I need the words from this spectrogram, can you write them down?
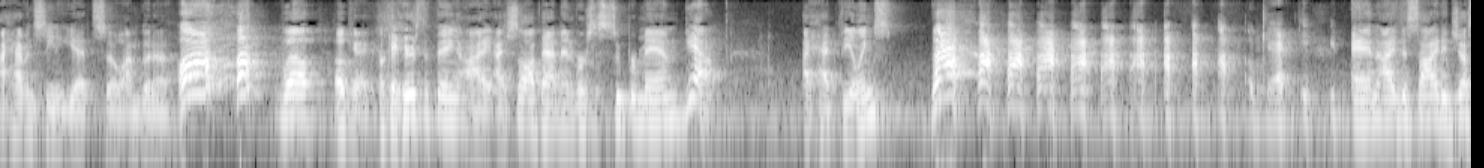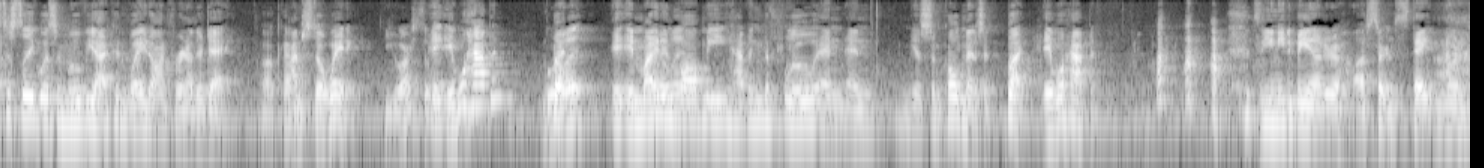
I haven't seen it yet, so I'm gonna. Well, okay, Okay, here's the thing. I, I saw Batman versus Superman. yeah. I had feelings, okay. and I decided Justice League was a movie I could wait on for another day. Okay. I'm still waiting. You are still. It, it will happen. Will but it? It, it might Will it? involve me having the flu and, and you know, some cold medicine, but it will happen. So you need to be under a certain state in order to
